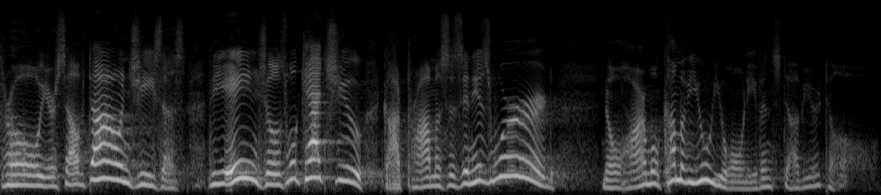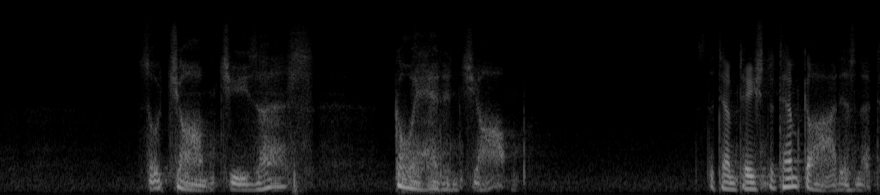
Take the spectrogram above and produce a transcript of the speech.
throw yourself down, Jesus. The angels will catch you. God promises in His Word. No harm will come of you. You won't even stub your toe. So jump, Jesus. Go ahead and jump. It's the temptation to tempt God, isn't it?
